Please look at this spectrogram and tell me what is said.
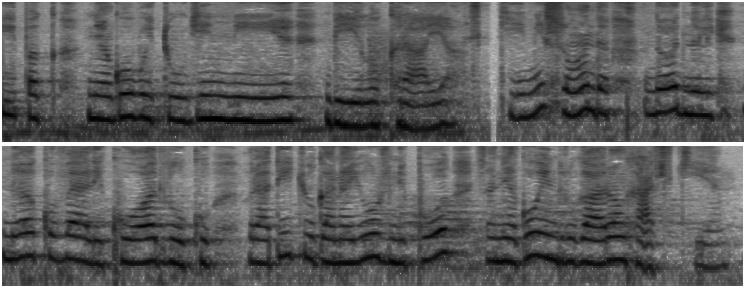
ipak njegovoj tugi nije bilo kraja. Skimi su onda dodneli neku veliku odluku, vratit ću ga na južni pol sa njegovim drugarom Haskijem.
